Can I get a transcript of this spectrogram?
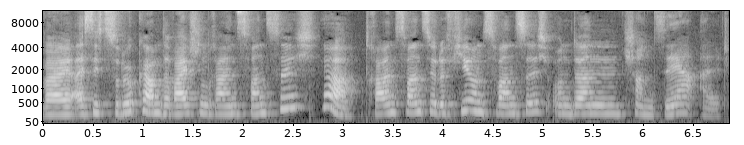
Weil als ich zurückkam, da war ich schon 23. Ja, 23 oder 24 und dann. Schon sehr alt.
